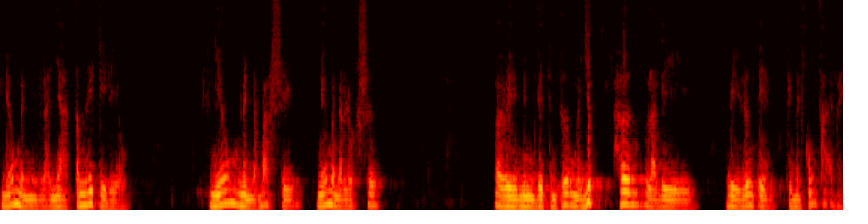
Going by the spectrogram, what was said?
nếu mình là nhà tâm lý trị liệu, nếu mình là bác sĩ, nếu mình là luật sư, và vì mình, vì tình thương mà giúp hơn là vì vì lương tiền, thì mình cũng phải vậy.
